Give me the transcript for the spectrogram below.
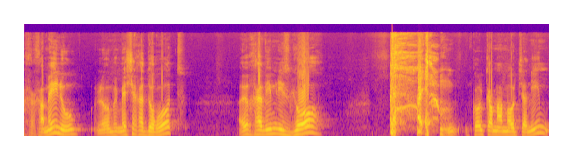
חכמינו, לא, במשך הדורות, היו חייבים לסגור כל כמה מאות שנים,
